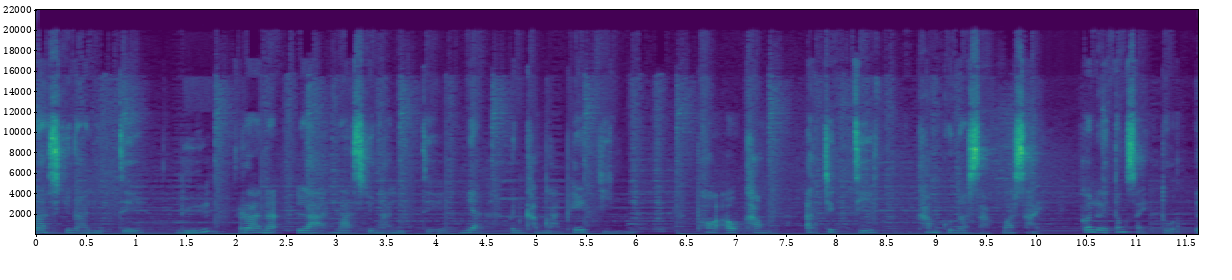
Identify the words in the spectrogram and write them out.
nationalité หรือ la la nationalité เนี่ยเป็นคำนามเพศหญิง พอเอาคำ adjective คำคุณศัพท์มาใส่ ก็เลยต้องใส่ตัวเอ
